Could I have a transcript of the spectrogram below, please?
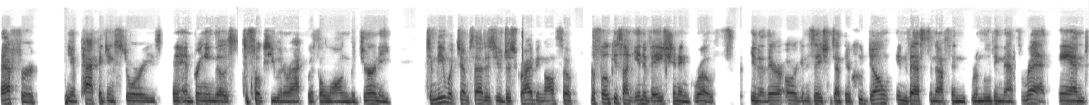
effort, you know, packaging stories and, and bringing those to folks you interact with along the journey. To me, what jumps out is you're describing also the focus on innovation and growth. You know, there are organizations out there who don't invest enough in removing that threat. And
